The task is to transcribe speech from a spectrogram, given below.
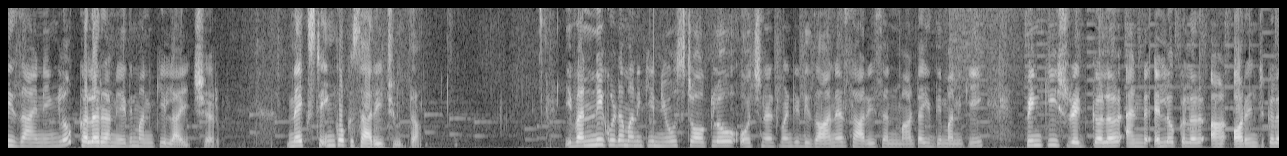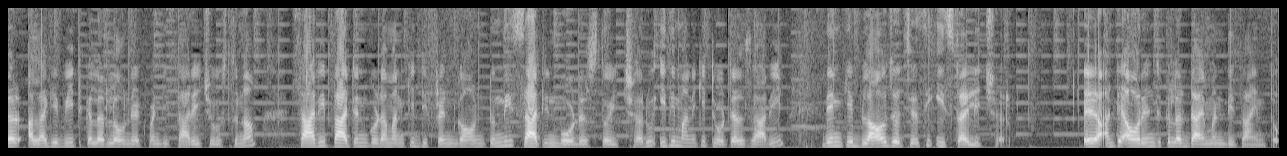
డిజైనింగ్లో కలర్ అనేది మనకి ఇలా ఇచ్చారు. నెక్స్ట్ ఇంకొక శారీ చూద్దాం. ఇవన్నీ కూడా మనకి న్యూ స్టాక్లో వచ్చినటువంటి డిజైనర్ శారీస్ అన్నమాట. ఇది మనకి pinkish red colour and yellow colour orange colour అలాగే వీట్ కలర్లో ఉన్నటువంటి శారీ చూస్తున్నాం. శారీ ప్యాటర్న్ కూడా మనకి డిఫరెంట్గా ఉంటుంది. సాటిన్ బోర్డర్స్తో ఇచ్చారు. ఇది మనకి టోటల్ శారీ దీనికి బ్లౌజ్ వచ్చేసి ఈ స్టైల్ ఇచ్చారు. అంటే ఆరెంజ్ కలర్ డైమండ్ డిజైన్తో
